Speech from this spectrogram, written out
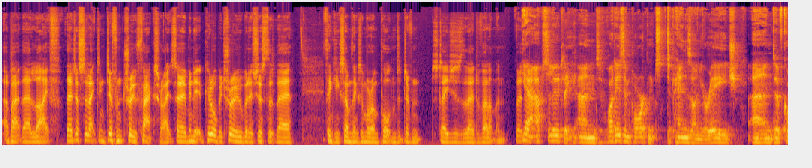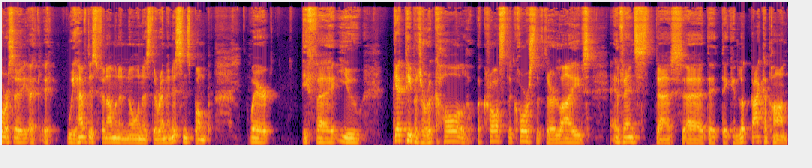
about their life, they're just selecting different true facts, right? So, I mean, it could all be true, but it's just that they're thinking some things are more important at different stages of their development. But yeah, absolutely. And what is important depends on your age. And of course, we have this phenomenon known as the reminiscence bump, where if uh, you get people to recall across the course of their lives events that uh, they, they can look back upon.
